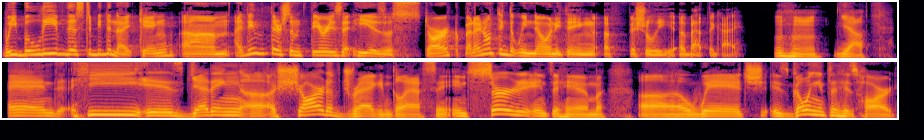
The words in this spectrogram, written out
We believe this to be the Night King. Um, I think that there's some theories that he is a Stark, but I don't think that we know anything officially about the guy. hmm Yeah. And he is getting uh, a shard of dragon glass inserted into him, uh, which is going into his heart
